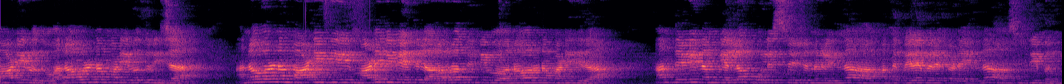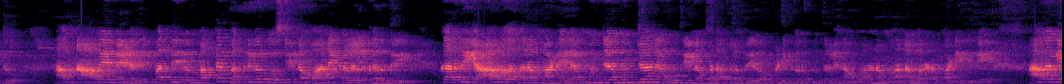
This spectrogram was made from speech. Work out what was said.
ಮಾಡಿರೋದು ಅನಾವರಣ ಮಾಡಿರೋದು ನಿಜ. ಅನಾವರಣ ಮಾಡಿದಿ ಮಾಡಿದ್ದೀವಿ ಅಂತೇಳಿ ಅರೋರಾತ್ರಿ ನೀವು ಅನಾವರಣ ಮಾಡಿದ್ದೀರಾ ಅಂತೇಳಿ ನಮಗೆಲ್ಲ ಪೊಲೀಸ್ ಸ್ಟೇಷನ್ಗಳಿಂದ ಮತ್ತು ಬೇರೆ ಬೇರೆ ಕಡೆಯಿಂದ ಸುದ್ದಿ ಬಂತು. ಆಗ ನಾವೇನು ಹೇಳಿದ್ವಿ, ಪತ್ರಿ, ಮತ್ತೆ ಪತ್ರಿಕಾಗೋಷ್ಠಿ ನಾವು ಆನೇಕಲ್ಲಲ್ಲಿ ಕರೆದ್ವಿ. ಕರೆದು ಯಾರೂ ಆ ಥರ ಮಾಡಿಲ್ಲ. ಮುಂಜಾ, ಮುಂಜಾನೆ ಹೋಗಿ ನಾವು ಡಾಕ್ಟರ್ ಬಿ. ಅಂಬೇಡ್ಕರ್ ಕೂತಲ್ಲಿ ನಾವು ಅನಾವರಣ ಅನಾವರಣ ಮಾಡಿದ್ದೀವಿ ಹಾಗಾಗಿ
